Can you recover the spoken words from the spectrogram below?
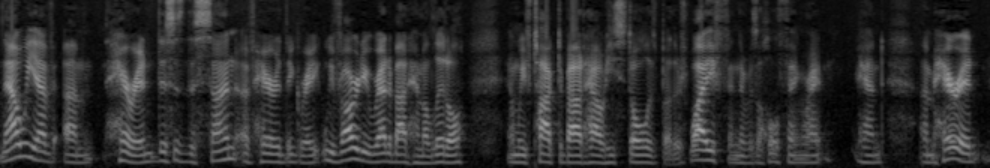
now we have um, Herod. This is the son of Herod the Great. We've already read about him a little, and we've talked about how he stole his brother's wife, and there was a whole thing, right? And um, Herod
